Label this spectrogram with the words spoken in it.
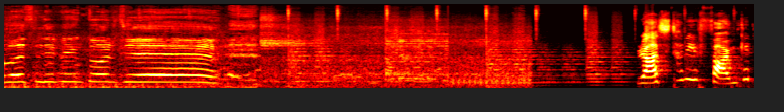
বাবা স্লিপিং করছে। রাজধানীর ফার্মকেট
